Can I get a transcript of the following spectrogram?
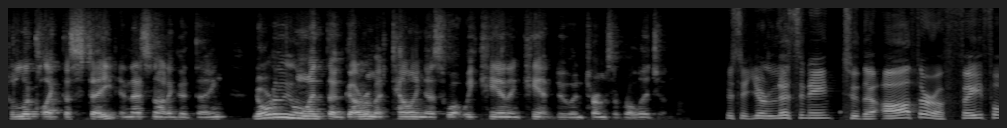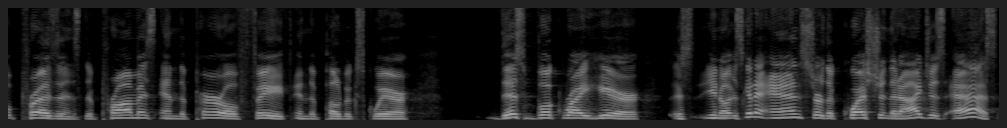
to look like the state, and that's not a good thing nor do we want the government telling us what we can and can't do in terms of religion. Listen, you're listening to the author of Faithful Presence, The Promise and the Peril of Faith in the Public Square. This book right here is, you know, it's going to answer the question that I just asked,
